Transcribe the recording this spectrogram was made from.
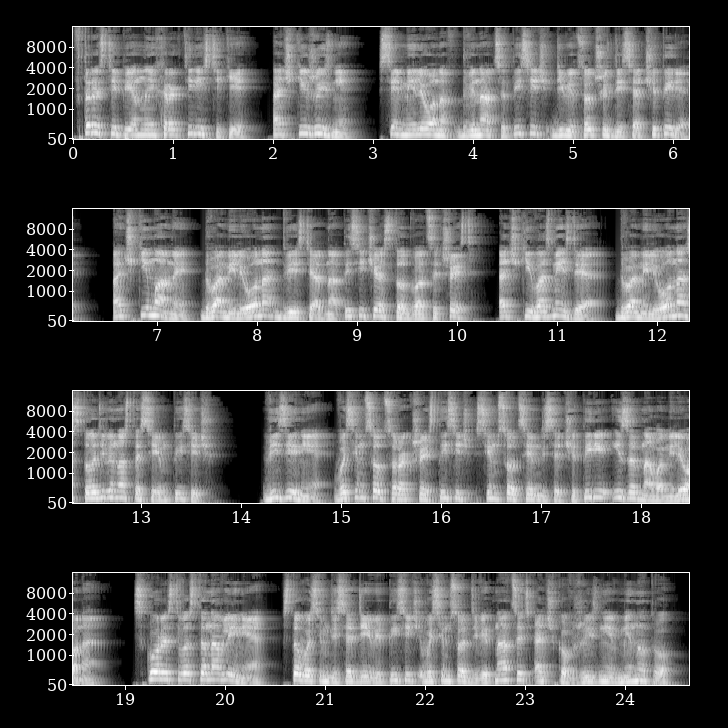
Второстепенные характеристики. Очки жизни – 7 миллионов 12 тысяч 964. Очки маны – 2 миллиона 201 тысяча 126. Очки возмездия – 2 миллиона 197 тысяч. Везение – 846 тысяч 774 из 1 миллиона. Скорость восстановления – 189 тысяч 819 очков жизни в минуту.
